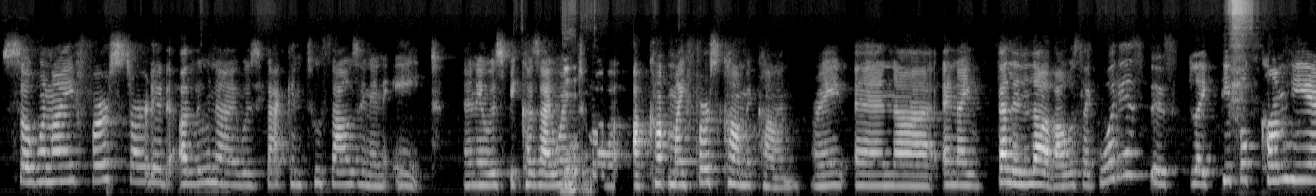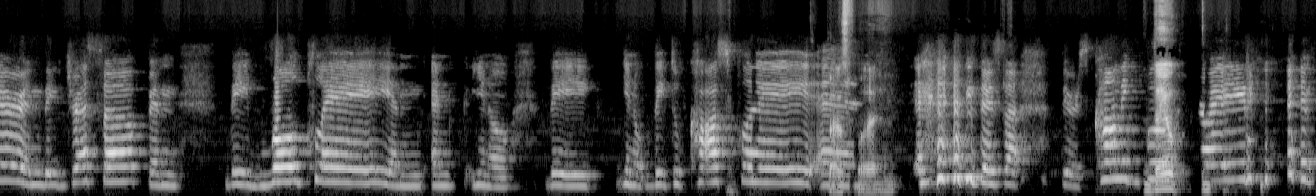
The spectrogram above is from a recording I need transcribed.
So when I first started Aluna, it was back in 2008, and it was because I went Whoa. to a, a, my first Comic Con, right? And uh, and I fell in love. I was like, what is this? Like people come here and they dress up and they role play and and you know they you know they do cosplay and, cosplay. and there's a there's comic book they, right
